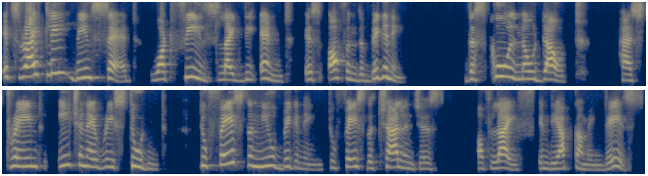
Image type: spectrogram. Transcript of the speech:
It's rightly been said what feels like the end is often the beginning. The school, no doubt, has trained each and every student to face the new beginning, to face the challenges of life in the upcoming days.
